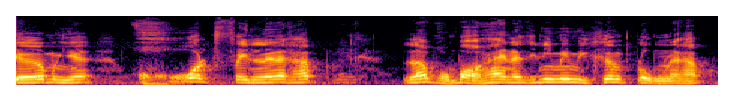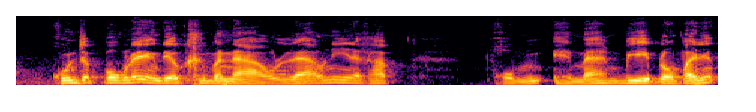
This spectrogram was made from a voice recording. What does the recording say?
ยิ้มๆอย่างเงี้ยโคตรฟินเลยนะครับ แล้วผมบอกให้นะที่นี่ไม่มีเครื่องปรุงนะครับ คุณจะปรุงได้อย่างเดียวคือมะนาวแล้วนี่นะครับผมเห็นไหมบีบลงไปเนี่ย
